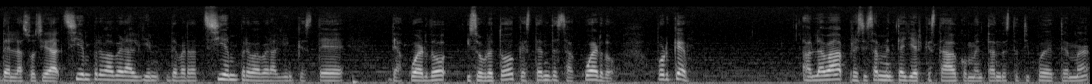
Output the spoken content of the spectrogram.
de la sociedad. Siempre va a haber alguien, de verdad, siempre va a haber alguien que esté de acuerdo y sobre todo que esté en desacuerdo. ¿Por qué? Hablaba precisamente ayer que estaba comentando este tipo de tema.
